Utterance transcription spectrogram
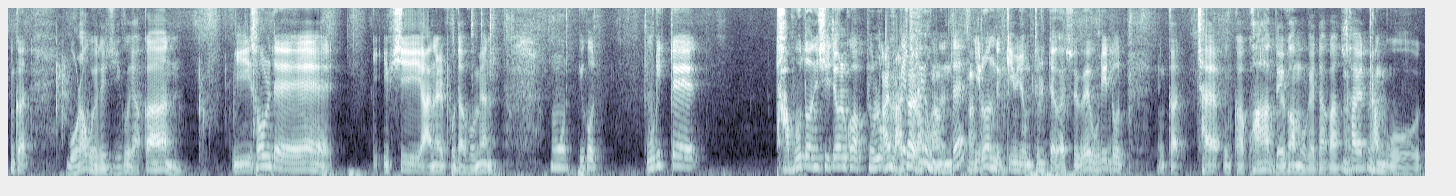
그러니까 뭐라고 해야 되지? 이거 약간 이 서울대 입시안을 보다 보면 어 이거 우리 때 다 보던 시절과 별로 아니, 크게 맞아요. 차이 없는데 어, 어. 이런 느낌이 좀 들 때가 있어요. 왜 우리도 그러니까 자 그러니까 과학 네 과목에다가 사회탐구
